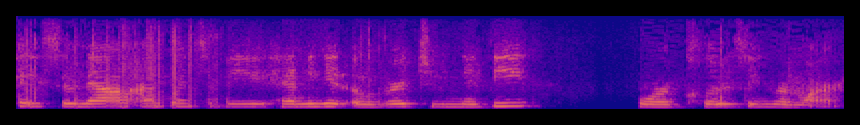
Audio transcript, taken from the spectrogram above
Okay, so now I'm going to be handing it over to Nivi for closing remarks.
